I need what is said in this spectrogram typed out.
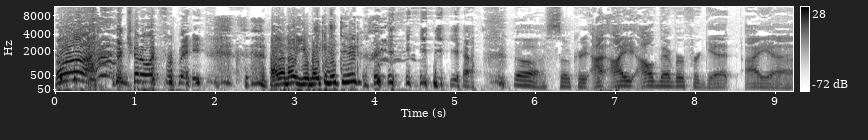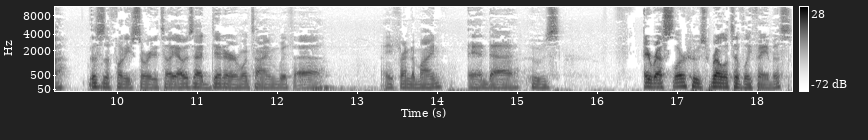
ah, get away from me. I don't know. You making it, dude? yeah. Oh, so crazy. I, I, I'll never forget. I, uh, this is a funny story to tell you. I was at dinner one time with, uh, a friend of mine and, uh, who's a wrestler who's relatively famous.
